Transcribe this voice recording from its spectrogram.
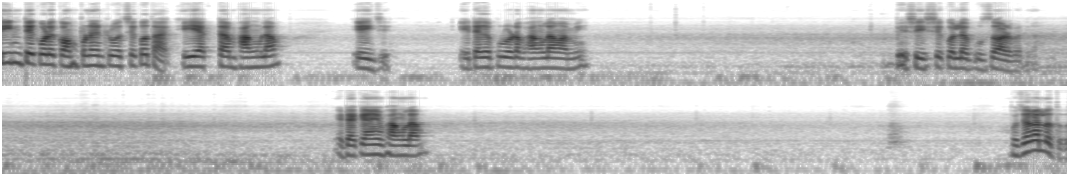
তিনটে করে কম্পোনেন্ট রয়েছে কোথায়? এই একটা ভাঙলাম, এই যে, এটাকে পুরোটা ভাঙলাম আমি। বেশি ইসে করলে বুঝতে পারবেন না। এটাকে আমি ভাঙলাম। বোঝা গেল তো?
